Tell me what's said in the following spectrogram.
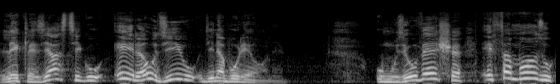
l'ecclesiastico era o di Napoleone. Il Museo Vesce è famoso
